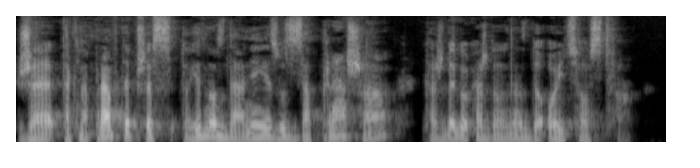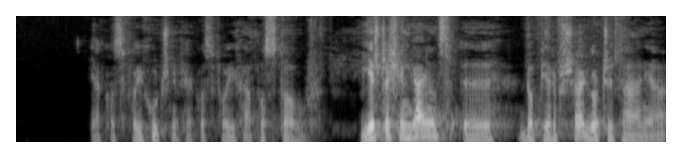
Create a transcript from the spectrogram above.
Że tak naprawdę przez to jedno zdanie Jezus zaprasza każdego, każdą z nas do ojcostwa, jako swoich uczniów, jako swoich apostołów. Jeszcze sięgając y, do pierwszego czytania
